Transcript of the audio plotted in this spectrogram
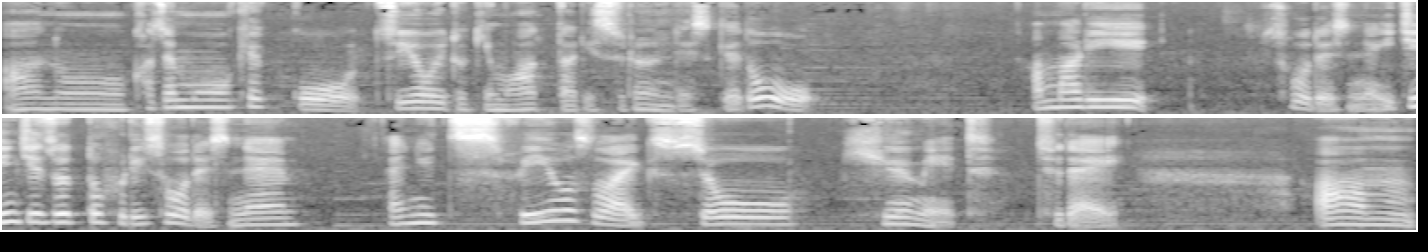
あの風も結構強い時もあったりするんですけどあまりそうですね一日ずっと降りそうですね and it feels like so humid today um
